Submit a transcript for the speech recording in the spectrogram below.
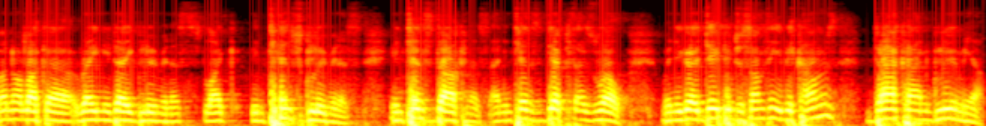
but not like a rainy day gloominess like intense gloominess intense darkness and intense depth as well when you go deep into something it becomes darker and gloomier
